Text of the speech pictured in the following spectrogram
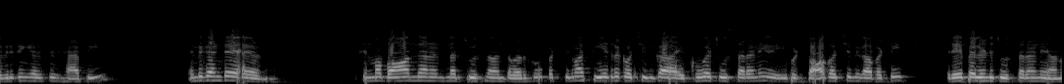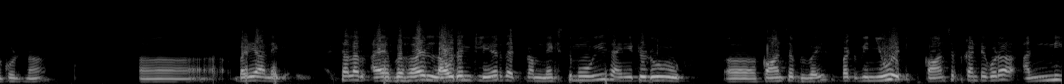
everything else is happy ఎందుకంటే సినిమా బాగుంది అని అంటున్నారు చూసినంత వరకు బట్ సినిమా థియేటర్కి వచ్చి ఇంకా ఎక్కువగా చూస్తారని ఇప్పుడు టాక్ వచ్చింది కాబట్టి రేపు ఎల్లుండి చూస్తారని నేను అనుకుంటున్నా. బట్ యా చాలా I heard loud and clear that from next movies I need to do concept wise but we knew it concept కంటే కూడా అన్ని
